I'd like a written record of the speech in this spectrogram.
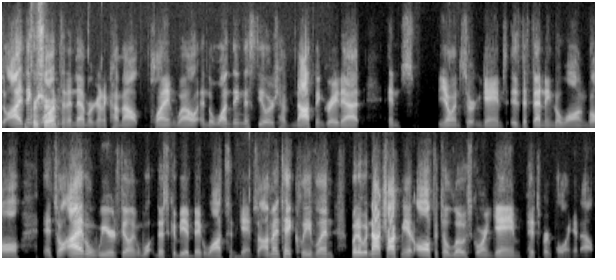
So I think For Watson sure. and them are going to come out playing well. And the one thing the Steelers have not been great at in you know in certain games is defending the long ball. And so I have a weird feeling this could be a big Watson game. So I'm going to take Cleveland, but it would not shock me at all if it's a low scoring game, Pittsburgh pulling it out.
